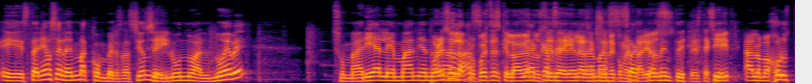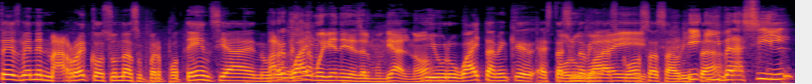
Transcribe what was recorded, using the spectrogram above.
eh, estaríamos en la misma conversación Sí. del 1 al 9. Sumaría Alemania Por nada eso la más, propuesta es que lo hagan ustedes ahí en la sección de comentarios de este Sí, clip. a lo mejor ustedes ven en Marruecos una superpotencia, en Marruecos Uruguay. anda muy bien y desde el Mundial, ¿no? Y Uruguay también que está haciendo Uruguay. bien las cosas ahorita. y Brasil,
